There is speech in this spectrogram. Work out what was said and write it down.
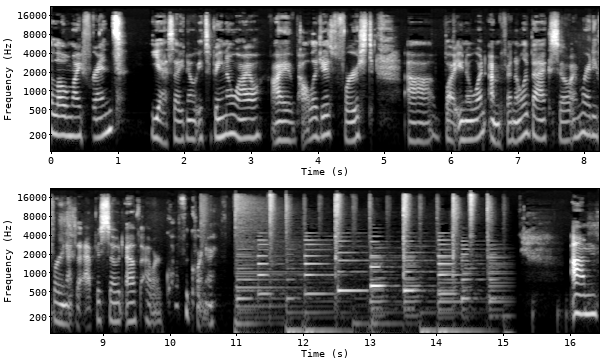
Hello, my friends. Yes, I know it's been a while. I apologize first. Uh, but you know what? I'm finally back, so I'm ready for another episode of our Coffee Corner. Um,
